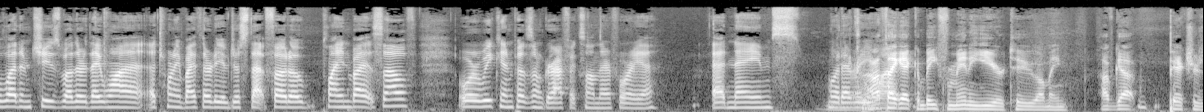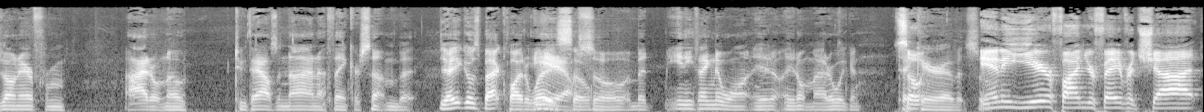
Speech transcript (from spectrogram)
We'll let them choose whether they want a twenty by thirty of just that photo plain by itself, or we can put some graphics on there for you, add names, whatever you want. I want. think it can be from any year too. I mean, I've got mm-hmm. pictures on there from I don't know, 2009 I think or something. But Yeah, it goes back quite a ways. yeah, so. so. but anything they want, it, it don't matter. We can take So, care of it. So Any year, find your favorite shot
